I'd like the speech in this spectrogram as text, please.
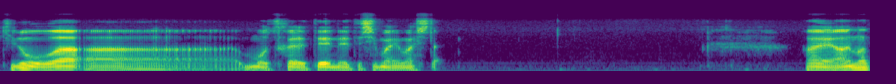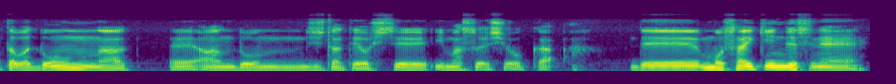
昨日は、あもう疲れて寝てしまいました。はい、あなたはどんなえー、アンドン仕立てをしていますでしょうか？で、もう最近ですね、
